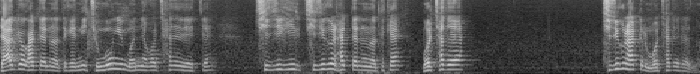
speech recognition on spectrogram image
대학교 갈 때는 어떻게? 네 전공이 뭐냐고 찾아야겠지. 취직, 취직을 할 때는 어떻게? 뭘 찾아야? 취직을 할 때는 뭘 찾아야 되나?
